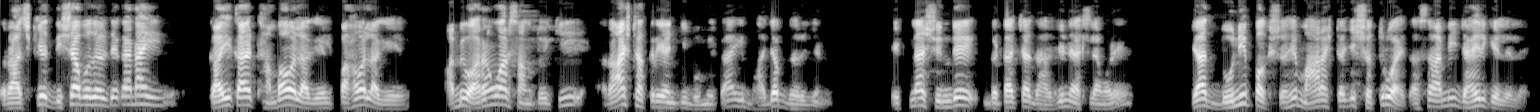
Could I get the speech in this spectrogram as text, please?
राजकीय दिशा बदलते का नाही? काही काळ थांबावं लागेल पाहावं लागेल. आम्ही वारंवार सांगतोय की राज ठाकरे यांची भूमिका ही भाजप धर्जन एकनाथ शिंदे गटाच्या धार्जिने असल्यामुळे या दोन्ही पक्ष हे महाराष्ट्राचे शत्रू आहेत असं आम्ही जाहीर केलेलं आहे.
